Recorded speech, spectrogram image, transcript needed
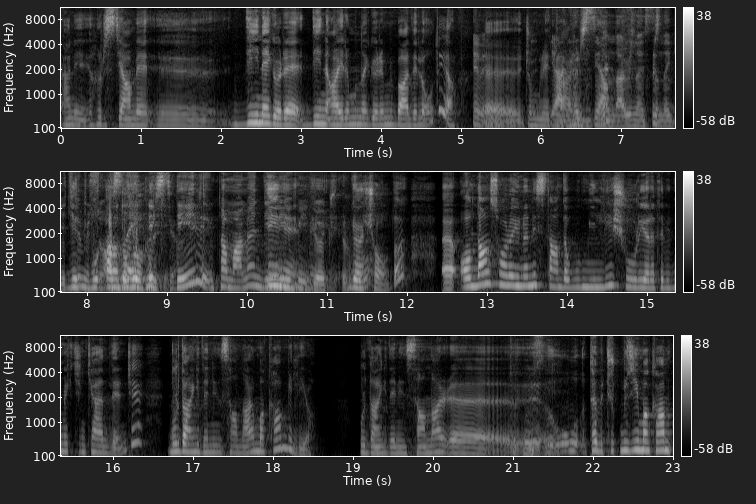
hani Hristiyan ve e, dine göre, din ayrımına göre mübadele oldu ya. Evet. e, Cumhuriyet yani. Hristiyanlar Yunanistan'a gitti. Bu Müslüman, aslında Anadolu etnik Hristiyan. değil tamamen dini, bir göçtür bu. göç oldu. Ee, Ondan sonra Yunanistan'da bu milli şuuru yaratabilmek için kendilerince buradan giden insanlar makam biliyor. Buradan giden insanlar e, Türk müziği. e, o- tabii Türk müziği makam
